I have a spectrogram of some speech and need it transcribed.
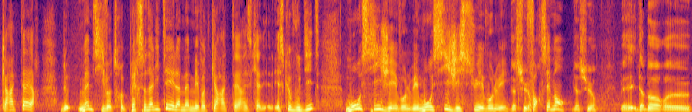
caractère. De, même si votre personnalité est la même, mais votre caractère, est-ce, est que vous dites, moi aussi j'ai évolué, moi aussi j'ai su évoluer Bien sûr. Forcément? Bien sûr. D'abord, euh,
